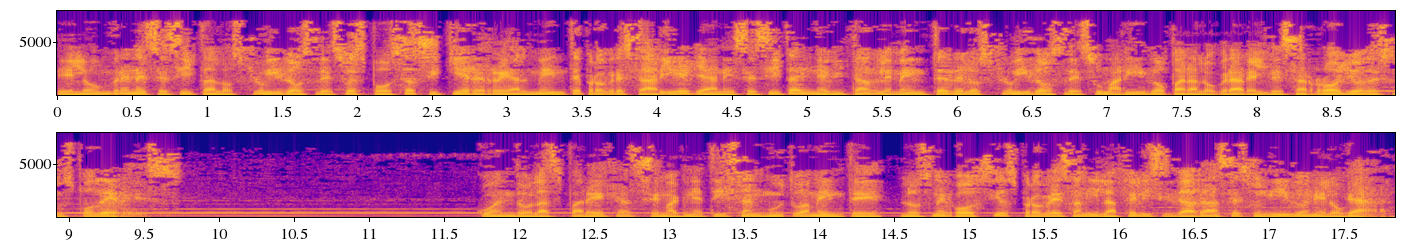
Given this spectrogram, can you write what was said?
El hombre necesita los fluidos de su esposa si quiere realmente progresar y ella necesita inevitablemente de los fluidos de su marido para lograr el desarrollo de sus poderes. Cuando las parejas se magnetizan mutuamente, los negocios progresan y la felicidad hace su nido en el hogar.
